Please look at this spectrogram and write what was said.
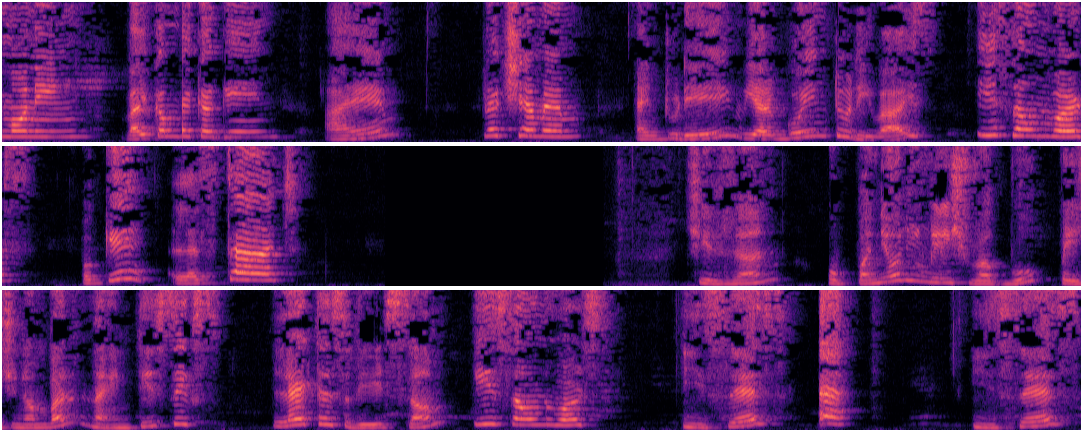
morning. Welcome back again. I am Raksha ma'am and today we are going to revise E sound words. Okay, let's start. Children, open your English workbook page number 96. Let us read some E sound words. E says A. E says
